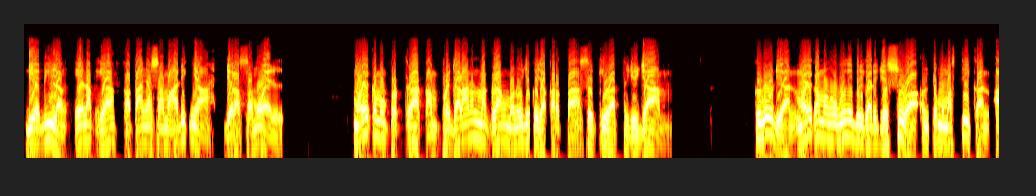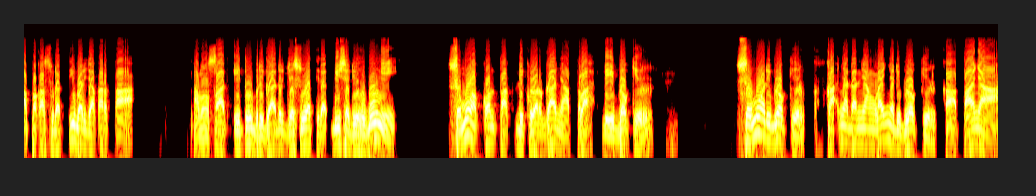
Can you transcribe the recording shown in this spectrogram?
Dia bilang, enak ya, katanya sama adiknya, jelas Samuel. Mereka memperkirakan perjalanan Magelang menuju ke Jakarta sekira tujuh jam. Kemudian, mereka menghubungi Brigadir Joshua untuk memastikan apakah sudah tiba di Jakarta. Namun saat itu Brigadir Joshua tidak bisa dihubungi. Semua kontak di keluarganya telah diblokir. Semua diblokir, kakaknya dan yang lainnya diblokir, katanya.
